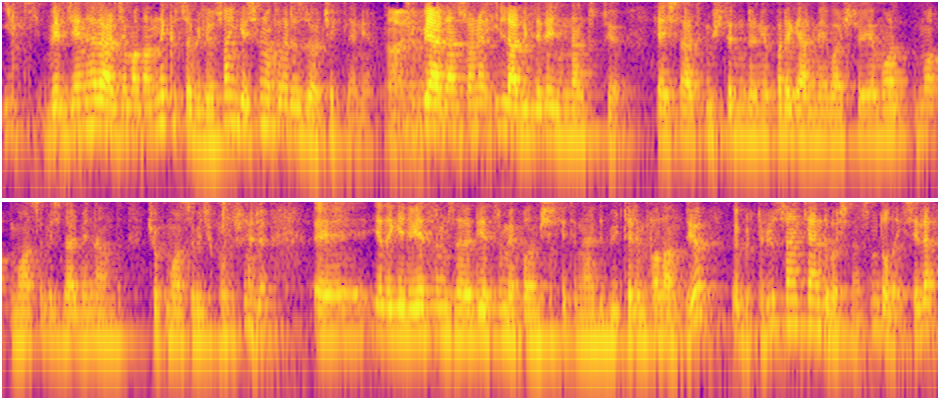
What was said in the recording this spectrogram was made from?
ilk vereceğin her harcamadan ne kısa biliyorsan girişimin o kadar hızlı ölçekleniyor. Aynen Çünkü bir yerden sonra illa birileri elinden tutuyor. Ya işte artık müşterinin dönüyor, para gelmeye başlıyor. Ya muha- muha- muhasebeciler beni andı. Çok muhasebeci konuşunca. e, ya da geliyor yatırımcılara hadi yatırım yapalım şirketine hadi büyütelim falan diyor. Öbür türlü sen kendi başınasın. Dolayısıyla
